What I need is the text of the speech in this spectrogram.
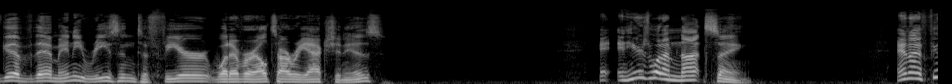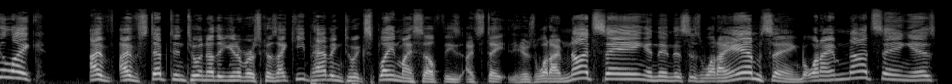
give them any reason to fear whatever else our reaction is? And, and here's what I'm not saying. And I feel like I've I've stepped into another universe because I keep having to explain myself. These I state here's what I'm not saying, and then this is what I am saying. But what I am not saying is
